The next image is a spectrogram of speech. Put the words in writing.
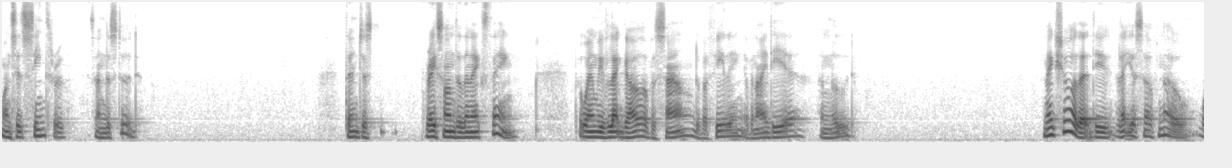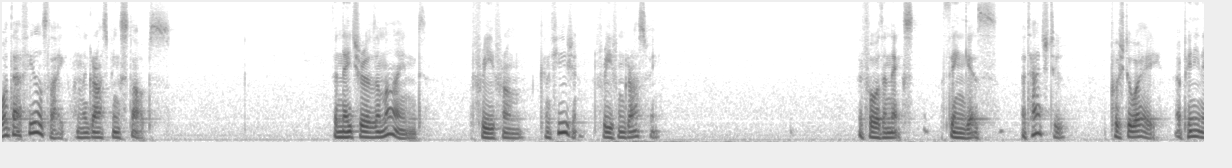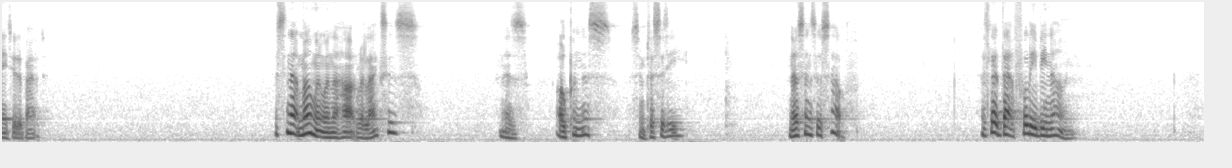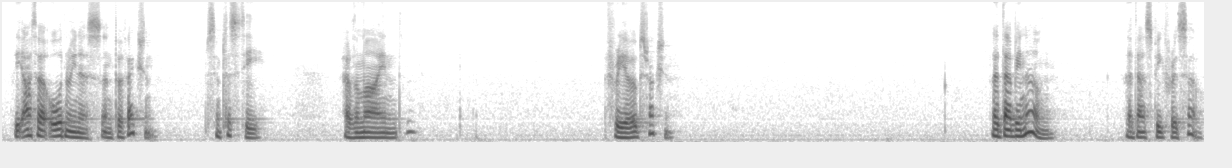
once it's seen through, it's understood. Don't just race on to the next thing. But when we've let go of a sound, of a feeling, of an idea, a mood, make sure that you let yourself know what that feels like when the grasping stops. The nature of the mind, free from confusion, free from grasping. Before the next thing gets attached to, pushed away, opinionated about. Just in that moment when the heart relaxes, there's openness, simplicity, no sense of self. Let's let that fully be known. The utter ordinariness and perfection, simplicity of the mind free of obstruction. Let that be known. Let that speak for itself.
